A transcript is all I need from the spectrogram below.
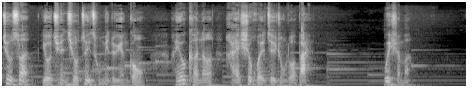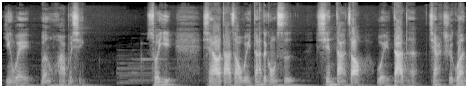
就算有全球最聪明的员工，很有可能还是会最终落败。为什么？因为文化不行。所以，想要打造伟大的公司，先打造伟大的价值观。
